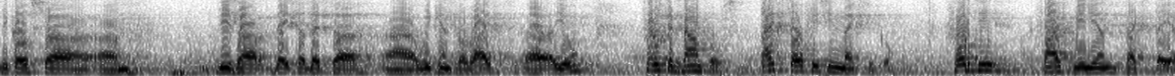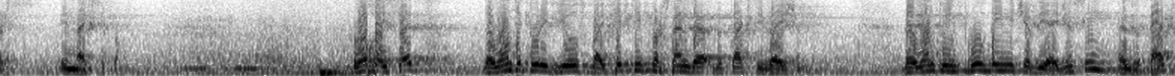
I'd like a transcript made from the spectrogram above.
because uh, um, these are data that uh, uh, we can provide uh, you. First examples, tax office in Mexico. 45 million taxpayers in Mexico. What they said, they wanted to reduce by 15% the, the tax evasion. They want to improve the image of the agency as a tax.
